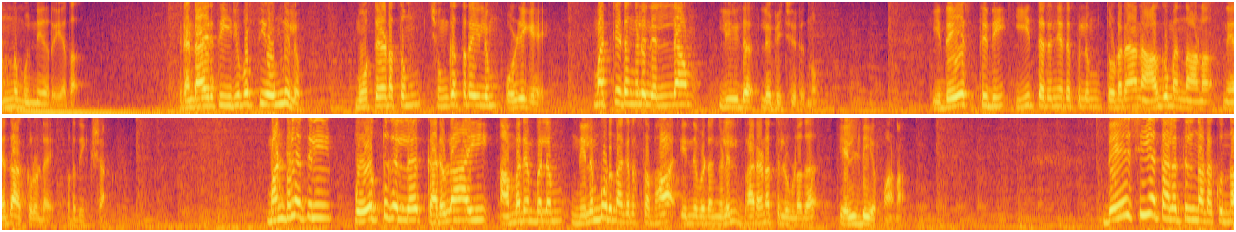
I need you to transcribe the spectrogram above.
അന്ന് മുന്നേറിയത്. രണ്ടായിരത്തി ഇരുപത്തിയൊന്നിലും മൂത്തേടത്തും ചുങ്കത്രയിലും ഒഴികെ മറ്റിടങ്ങളിലെല്ലാം ലീഡ് ലഭിച്ചിരുന്നു. ഇതേ സ്ഥിതി ഈ തെരഞ്ഞെടുപ്പിലും തുടരാനാകുമെന്നാണ് നേതാക്കളുടെ പ്രതീക്ഷ. മണ്ഡലത്തിൽ പോത്തുകല്ല് കരുളായി അമരമ്പലം നിലമ്പൂർ നഗരസഭ എന്നിവിടങ്ങളിൽ ഭരണത്തിലുള്ളത് എൽ ഡി എഫ് ആണ് ദേശീയ തലത്തിൽ നടക്കുന്ന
